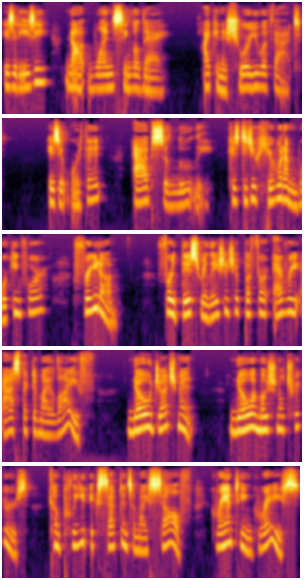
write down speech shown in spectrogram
Is it easy? Not one single day. I can assure you of that. Is it worth it? Absolutely. Because did you hear what I'm working for? Freedom for this relationship, but for every aspect of my life. No judgment, no emotional triggers, complete acceptance of myself, granting grace.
